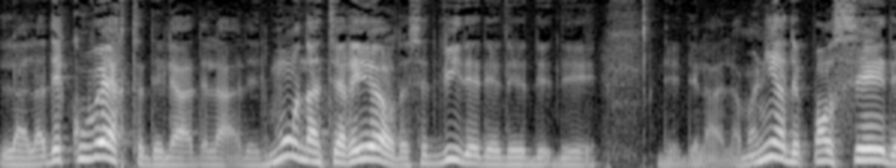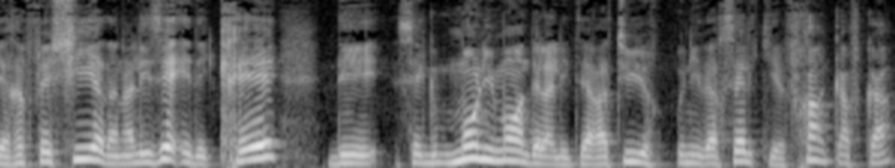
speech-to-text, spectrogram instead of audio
la, découverte de la, du monde intérieur de cette vie, de, de, la, manière de penser, de réfléchir, d'analyser et de créer des, ces monuments de la littérature universelle qui est Frank Kafka,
